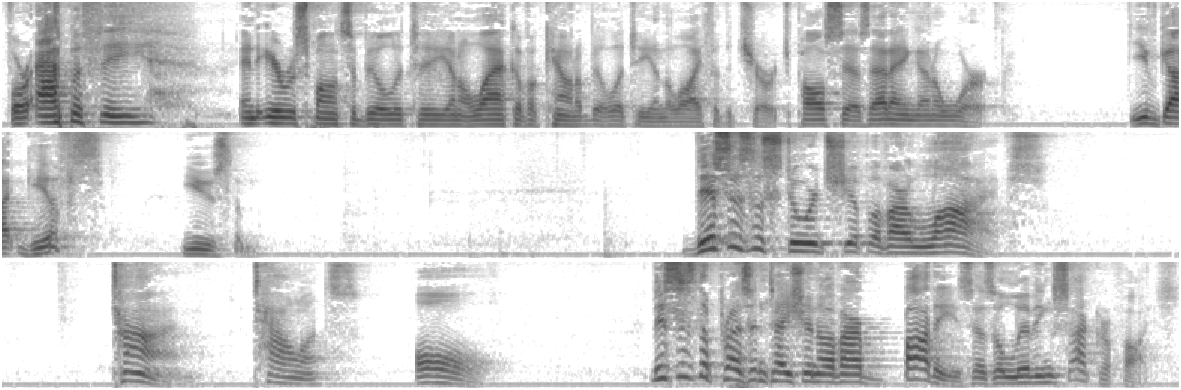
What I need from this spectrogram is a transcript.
for apathy and irresponsibility and a lack of accountability in the life of the church. Paul says that ain't going to work. You've got gifts, use them. This is the stewardship of our lives time, talents, all. This is the presentation of our bodies as a living sacrifice.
